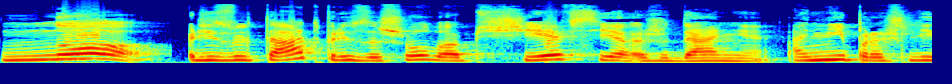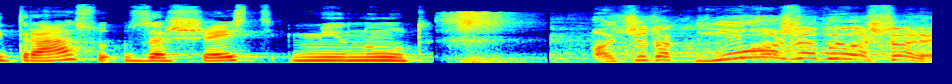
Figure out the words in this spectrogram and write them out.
Но результат превзошел вообще все ожидания. Они прошли трассу за 6 минут. А что, так можно было, что ли?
